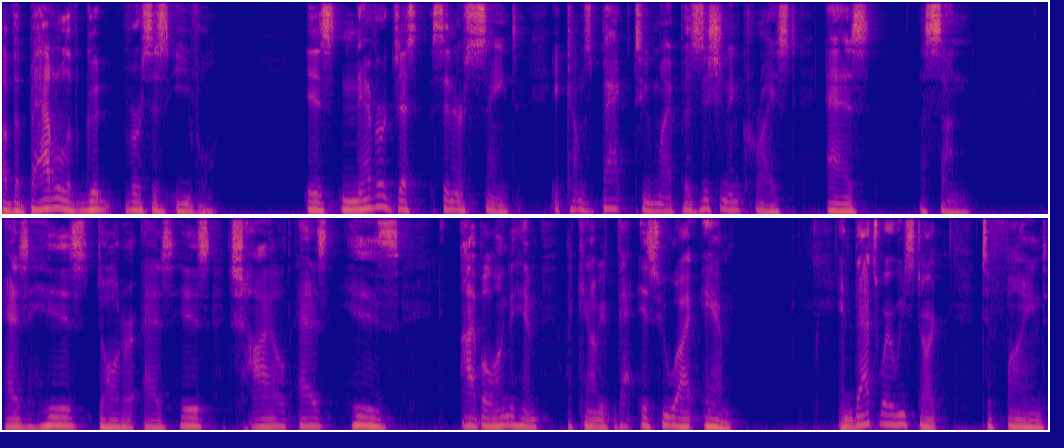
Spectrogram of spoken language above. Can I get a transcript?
of the battle of good versus evil is never just sinner saint. It comes back to my position in Christ as a son as his daughter, as his child, as his. I belong to him. I cannot be. That is who I am. And that's where we start to find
